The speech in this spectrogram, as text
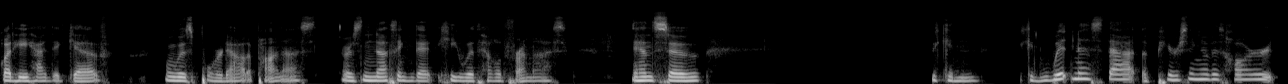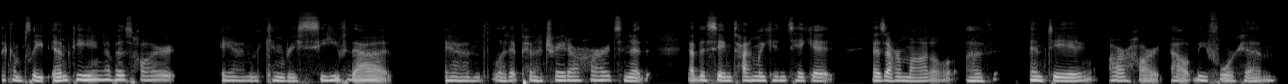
what he had to give was poured out upon us. There was nothing that he withheld from us. And so we can we can witness that the piercing of his heart, the complete emptying of his heart, and we can receive that and let it penetrate our hearts. And at, at the same time, we can take it as our model of emptying our heart out before him,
